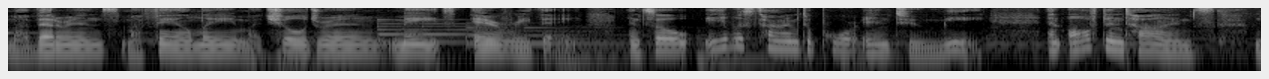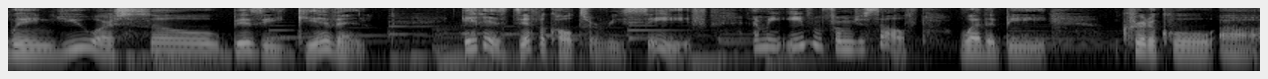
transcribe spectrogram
my veterans, my family, my children, mates, everything. And so it was time to pour into me. And oftentimes, when you are so busy giving, it is difficult to receive. I mean, even from yourself, whether it be critical uh,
